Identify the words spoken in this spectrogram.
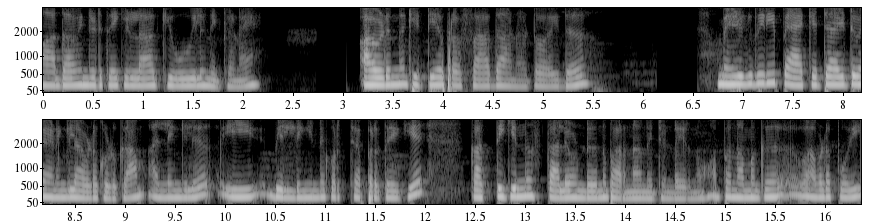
മാതാവിന്റെ അടുത്തേക്കുള്ള ആ ക്യൂവിൽ നിൽക്കണേ. നിന്ന് കിട്ടിയ പ്രസാദമാണ് കേട്ടോ ഇത്. മെഴുകുതിരി പാക്കറ്റായിട്ട് വേണമെങ്കിൽ അവിടെ കൊടുക്കാം. അല്ലെങ്കിൽ ഈ ബിൽഡിങ്ങിന്റെ കുറച്ചപ്പുറത്തേക്ക് കത്തിക്കുന്ന സ്ഥലമുണ്ടെന്ന് പറഞ്ഞു തന്നിട്ടുണ്ടായിരുന്നു. അപ്പോൾ നമുക്ക് അവിടെ പോയി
